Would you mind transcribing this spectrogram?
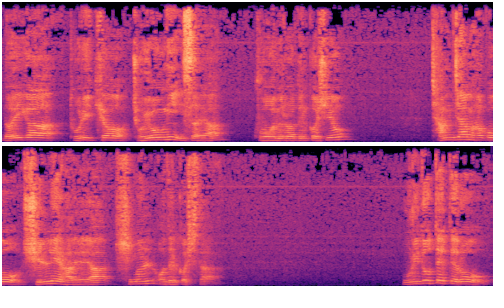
너희가 돌이켜 조용히 있어야 구원을 얻을 것이요 잠잠하고 신뢰하여야 힘을 얻을 것이다. 우리도 때때로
